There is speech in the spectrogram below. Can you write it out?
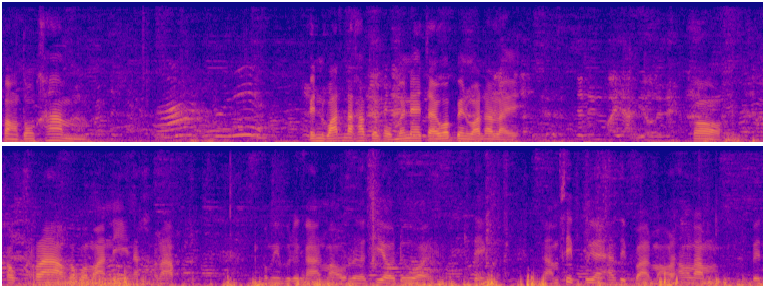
ฝั่งตรงข้าม เป็นวัดนะครับ แต่ผมไม่แน่ใจว่าเป็นวัดอะไร ก็คร่าวๆก็ประมาณนี้นะครับ ก็มีบริการเหมาเรือเที่ยวด้วย เด็ก 30ผู้ใหญ่50 บาทเหมาทั้งลำเป็น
